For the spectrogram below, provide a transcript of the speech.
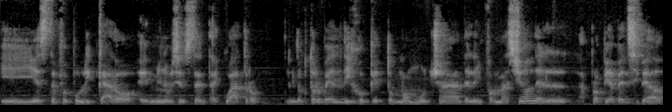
y este fue publicado en 1934. El doctor Bell dijo que tomó mucha de la información de la propia Betsy Bell,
